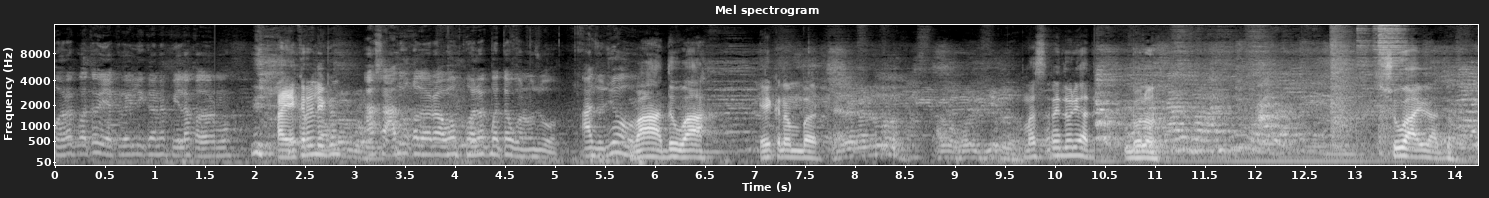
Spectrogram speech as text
ફરક બતાવો એક્રેલિક અને પેલા કલરમાં આ એક્રેલિક આ સાદો કલર હવે ફરક બતાવો ઘણો જો આ જોજો. વાહ આધુ વાહ. એક નંબર. મસ્ત નહીં દોરી આધુ બોલો. શું આવ્યું આધુ?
